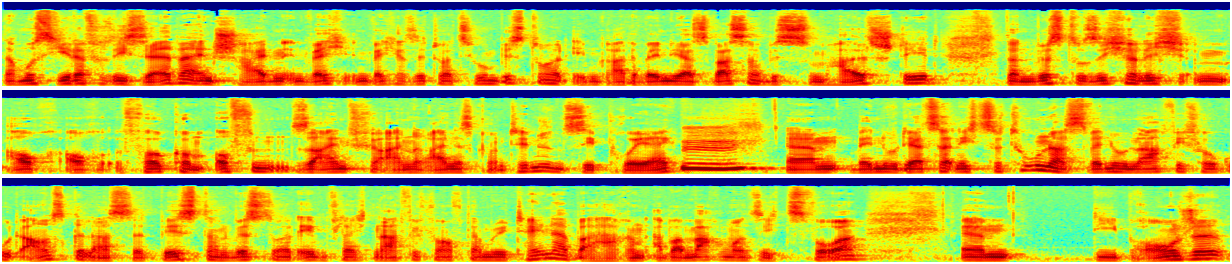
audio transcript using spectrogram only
da muss jeder für sich selber entscheiden, in, welch, in welcher Situation bist du halt eben gerade. Wenn dir das Wasser bis zum Hals steht, dann wirst du sicherlich ähm, auch, auch vollkommen offen sein für ein reines Contingency-Projekt. Mhm. Ähm, wenn du derzeit nichts zu tun hast, wenn du nach wie vor gut ausgelastet bist, dann wirst du halt eben vielleicht nach wie vor auf deinem Retainer beharren, aber machen wir uns nichts vor. Ähm, die Branche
